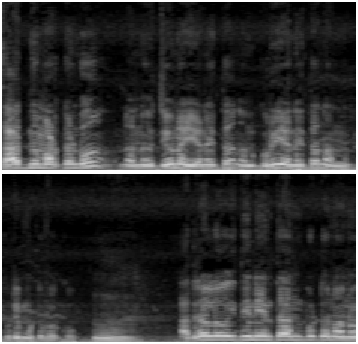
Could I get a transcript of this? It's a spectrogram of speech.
ಸಾಧನೆ ಮಾಡ್ಕೊಂಡು ನನ್ನ ಜೀವನ ಏನೈತ ನನ್ನ ಗುರಿ ಏನೈತ ನನ್ನ ಗುರಿ ಮುಟ್ಟಬೇಕು ಅದರಲ್ಲೂ ಇದ್ದೀನಿ ಅಂತ ಅಂದ್ಬಿಟ್ಟು ನಾನು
